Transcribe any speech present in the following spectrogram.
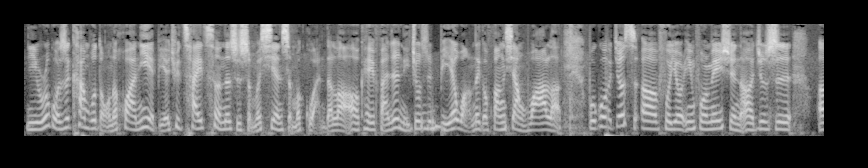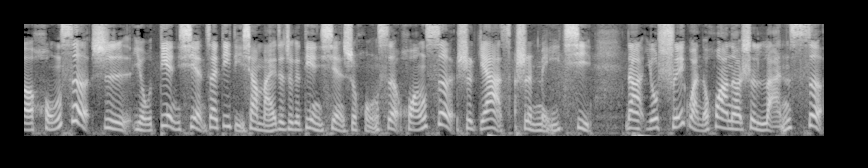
你如果是看不懂的话，你也别去猜测那是什么线、什么管的了。OK，反正你就是别往那个方向挖了。嗯、不过就是呃、uh,，for your information 啊，就是呃，红色是有电线在地底下埋着，这个电线是红色，黄色是 gas 是煤气。那有水管的话呢，是蓝色，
